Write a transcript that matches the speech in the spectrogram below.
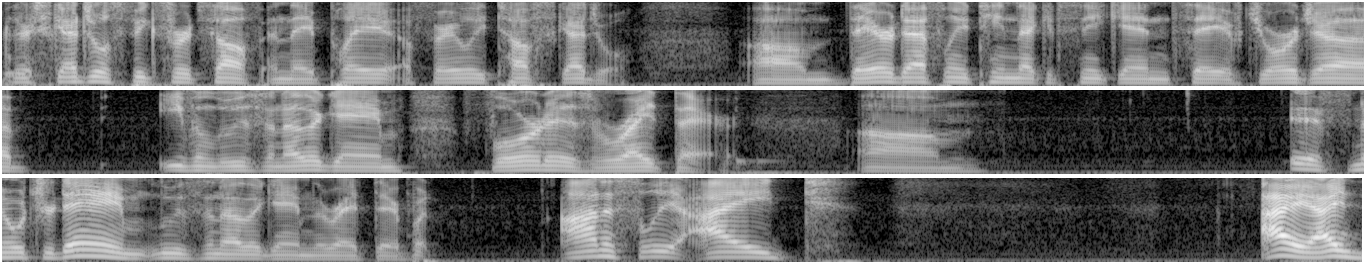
their schedule speaks for itself, and they play a fairly tough schedule. Um, they're definitely a team that could sneak in. Say if Georgia even loses another game, Florida is right there. Um, if Notre Dame loses another game, they're right there. But honestly, I I I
